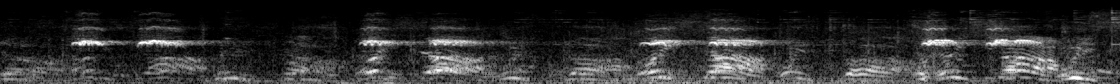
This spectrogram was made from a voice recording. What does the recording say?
Oysa, oysa, oysa,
